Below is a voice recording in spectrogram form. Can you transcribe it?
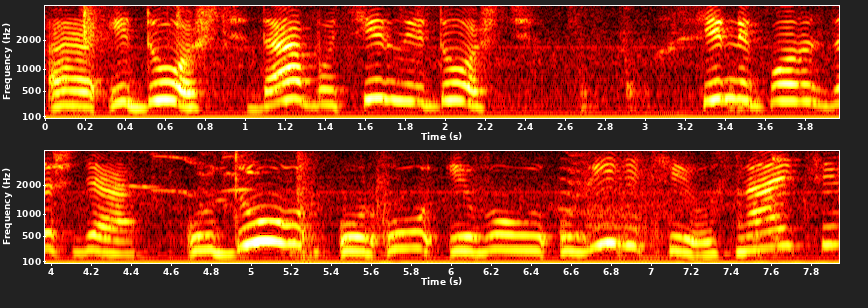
э, и дождь, да, будет сильный дождь, сильный голос дождя. Уду, уру, и вы увидите и узнаете,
